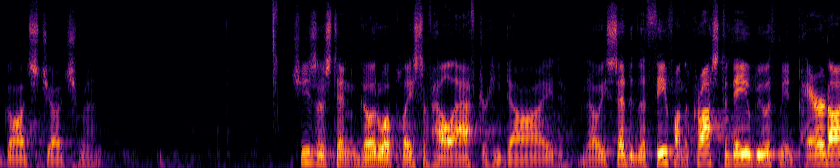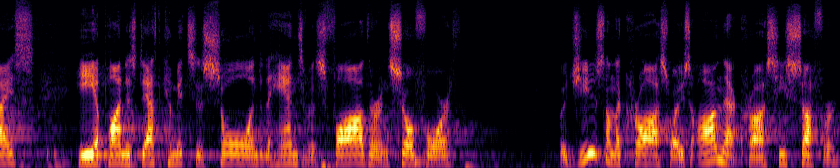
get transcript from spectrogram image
God's judgment. Jesus didn't go to a place of hell after he died. No, he said to the thief on the cross, Today you'll be with me in paradise. He, upon his death, commits his soul into the hands of his Father and so forth. But Jesus on the cross, while he's on that cross, he suffered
